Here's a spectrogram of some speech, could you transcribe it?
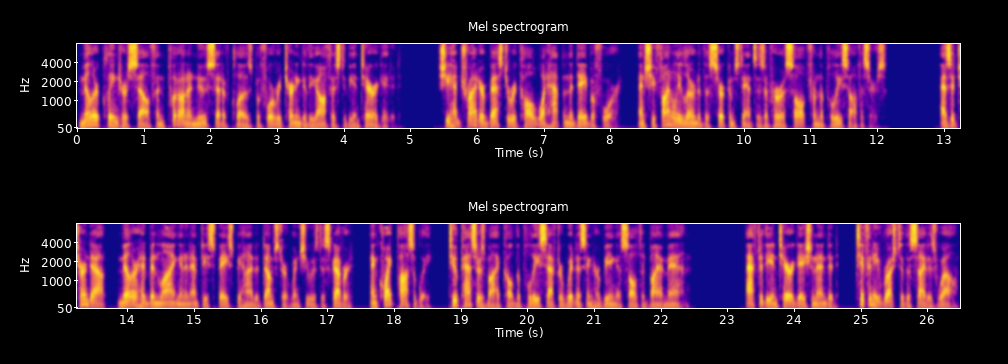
Miller cleaned herself and put on a new set of clothes before returning to the office to be interrogated. She had tried her best to recall what happened the day before, and she finally learned of the circumstances of her assault from the police officers. As it turned out, Miller had been lying in an empty space behind a dumpster when she was discovered, and quite possibly, two passersby called the police after witnessing her being assaulted by a man. After the interrogation ended, Tiffany rushed to the site as well,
